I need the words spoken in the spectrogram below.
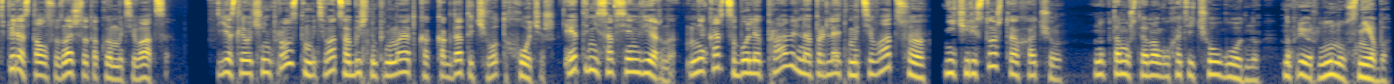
Теперь осталось узнать, что такое мотивация. Если очень просто, мотивацию обычно понимают, как когда ты чего-то хочешь. Это не совсем верно. Мне кажется, более правильно определять мотивацию не через то, что я хочу, ну потому что я могу хотеть что угодно, например, луну с неба,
